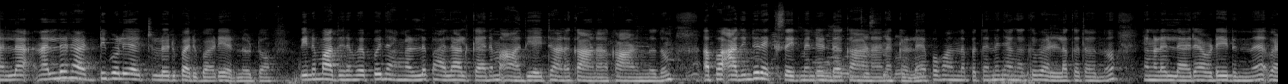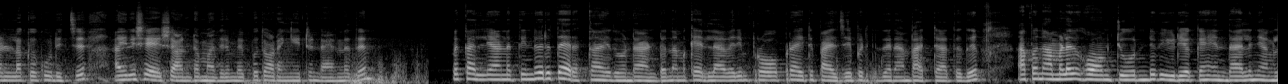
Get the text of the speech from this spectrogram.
നല്ല നല്ലൊരു അടിപൊളിയായിട്ടുള്ള അടിപൊളിയായിട്ടുള്ളൊരു പരിപാടിയായിരുന്നു കേട്ടോ. പിന്നെ മധുരം വെപ്പ് ഞങ്ങളിൽ പല ആൾക്കാരും ആദ്യമായിട്ടാണ് കാണാ കാണുന്നതും. അപ്പോൾ അതിന്റെ ഒരു എക്സൈറ്റ്മെന്റ് ഉണ്ട് കാണാനൊക്കെ ഉള്ളത്. അപ്പോൾ വന്നപ്പോൾ തന്നെ ഞങ്ങൾക്ക് വെള്ളമൊക്കെ തന്നു. ഞങ്ങളെല്ലാവരും അവിടെ ഇരുന്ന് വെള്ളമൊക്കെ കുടിച്ച് അതിന് ശേഷമാണ് കേട്ടോ മധുരം വെപ്പ് തുടങ്ങിയിട്ടുണ്ടായിരുന്നത്. ഇപ്പം കല്യാണത്തിന്റെ ഒരു തിരക്കായതുകൊണ്ടാണ് കേട്ടോ നമുക്ക് എല്ലാവരെയും പ്രോപ്പറായിട്ട് പരിചയപ്പെടുത്തി തരാൻ പറ്റാത്തത്. അപ്പോൾ നമ്മൾ ഹോം ടൂറിന്റെ വീഡിയോ ഒക്കെ എന്തായാലും ഞങ്ങൾ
